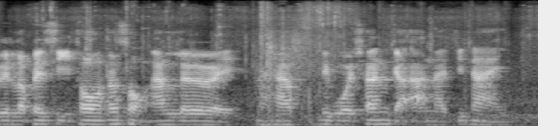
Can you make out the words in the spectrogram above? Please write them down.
ปืนเราเป็นสีทองทั้งสองอันเลยนะครับดีโวชั่นกับ R99 Enemy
